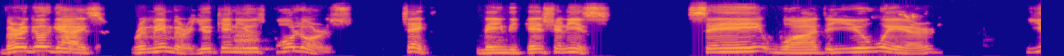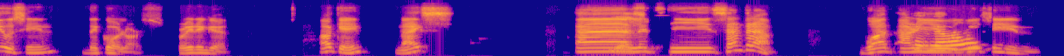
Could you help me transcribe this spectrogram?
Very good, guys. Remember, you can use colors. Check. The indication is say what you wear using the colors. Pretty good. Okay, nice. Uh, Yes. Let's see, Sandra, what are Hello. you using?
